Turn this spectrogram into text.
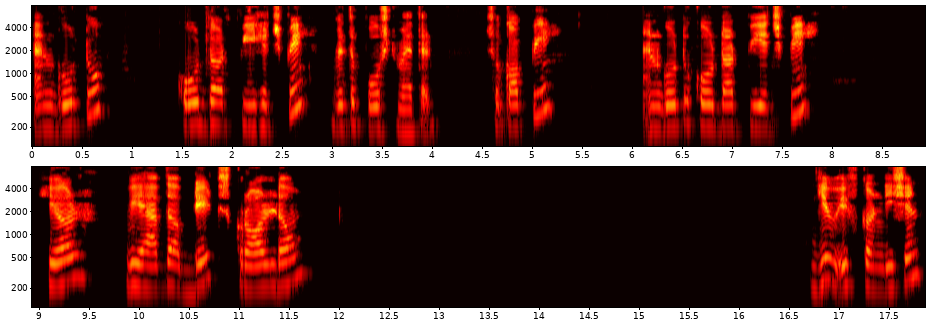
and go to code.php with the post method. So copy and go to code.php here we have the update scroll down give if condition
